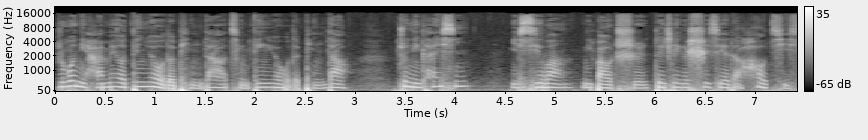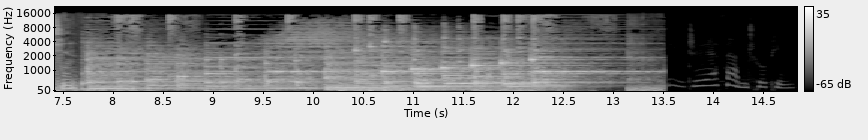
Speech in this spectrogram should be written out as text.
如果你还没有订阅我的频道，请订阅我的频道。祝你开心，也希望你保持对这个世界的好奇心。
